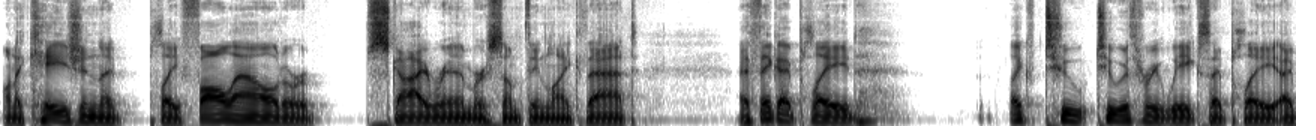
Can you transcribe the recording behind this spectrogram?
On occasion, I play Fallout or Skyrim or something like that. I think I played like two two or three weeks. I play. I,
